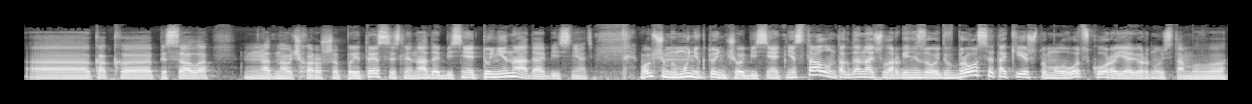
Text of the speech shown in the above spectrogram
э, как э, писала одна очень хорошая поэтесса, если надо объяснять, то не надо объяснять. В общем, ему никто ничего объяснять не стал. Он тогда начал организовывать вбросы такие, что, мол, вот скоро я вернусь там в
